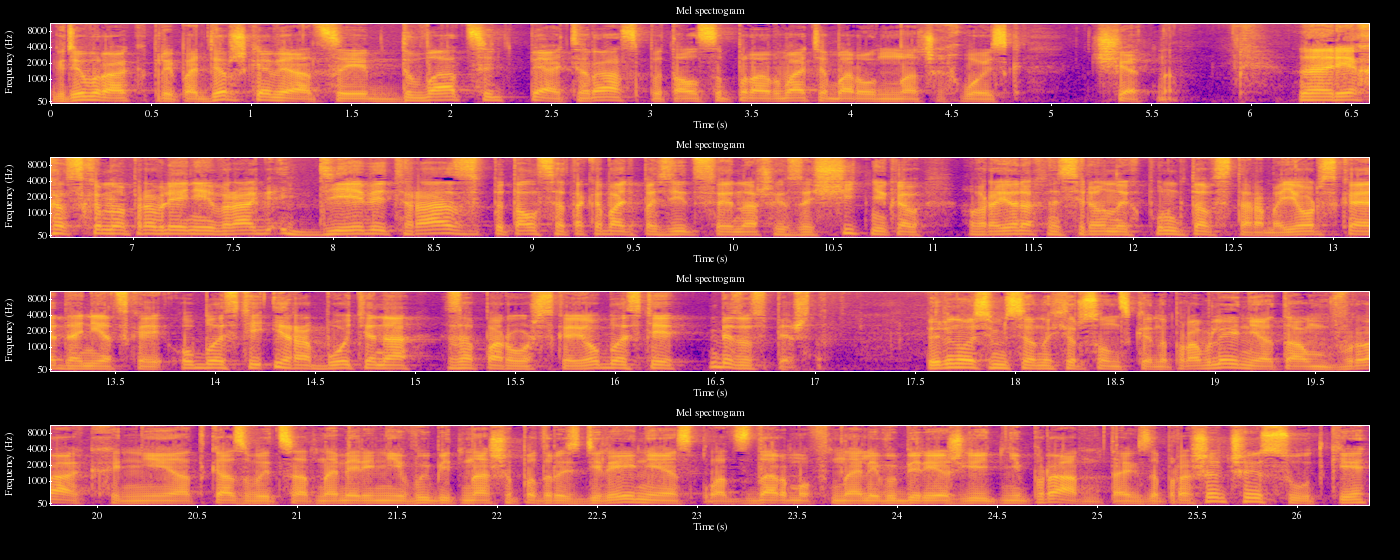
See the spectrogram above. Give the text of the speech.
где враг при поддержке авиации 25 раз пытался прорвать оборону наших войск. Тщетно. На Ореховском направлении враг 9 раз пытался атаковать позиции наших защитников в районах населенных пунктов Старомайорская, Донецкой области и Работина, Запорожской области безуспешно. Переносимся на Херсонское направление. Там враг не отказывается от намерений выбить наши подразделения с плацдармов на левобережье Днепра. Так, за прошедшие сутки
